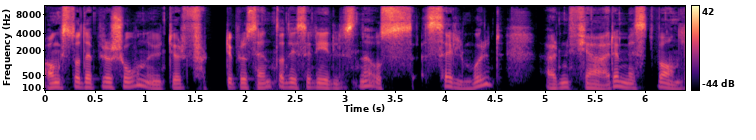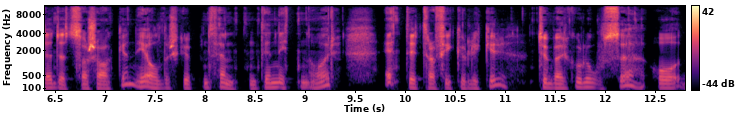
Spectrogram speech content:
Angst og depresjon utgjør 40% av disse lidelsene, og selvmord er den fjerde mest vanlige dødsårsaken i aldersgruppen 15 til 19 år, etter trafikkulykker, tuberkulose og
